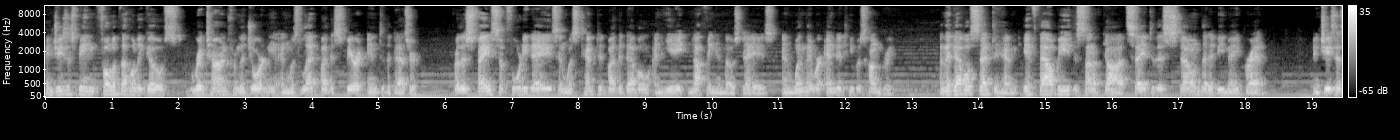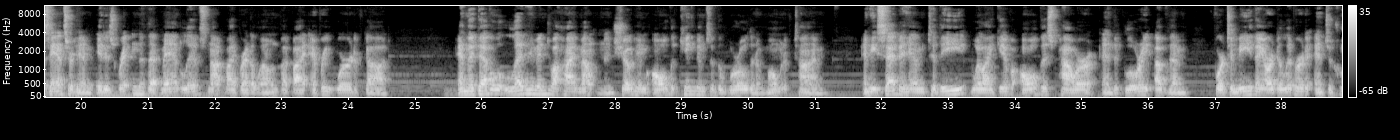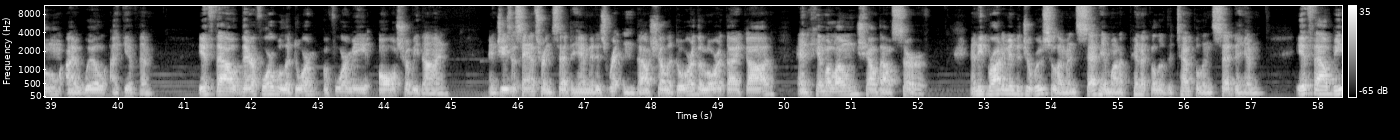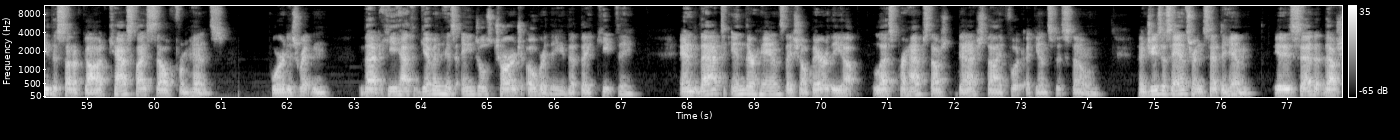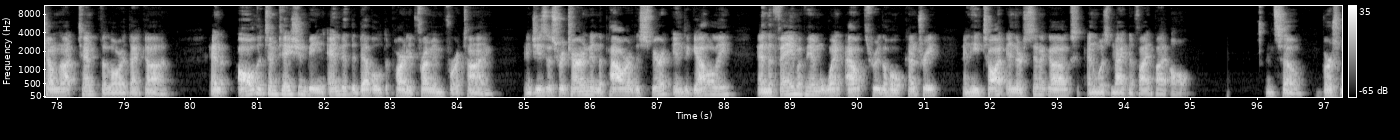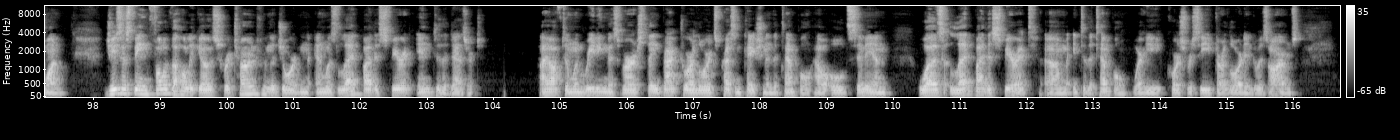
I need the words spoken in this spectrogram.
And Jesus, being full of the Holy Ghost, returned from the Jordan and was led by the Spirit into the desert for the space of forty days, and was tempted by the devil, and he ate nothing in those days. And when they were ended, he was hungry. And the devil said to him, If thou be the Son of God, say to this stone that it be made bread. And Jesus answered him, It is written that man lives not by bread alone, but by every word of God. And the devil led him into a high mountain, and showed him all the kingdoms of the world in a moment of time. And he said to him, To thee will I give all this power and the glory of them, for to me they are delivered, and to whom I will I give them. If thou therefore will adore before me, all shall be thine. And Jesus answering said to him, It is written, Thou shalt adore the Lord thy God, and him alone shalt thou serve. And he brought him into Jerusalem, and set him on a pinnacle of the temple, and said to him, If thou be the Son of God, cast thyself from hence. For it is written, That he hath given his angels charge over thee, that they keep thee, and that in their hands they shall bear thee up, lest perhaps thou dash thy foot against a stone. And Jesus answering said to him, It is said, Thou shalt not tempt the Lord thy God. And all the temptation being ended, the devil departed from him for a time. And Jesus returned in the power of the Spirit into Galilee, and the fame of him went out through the whole country, and he taught in their synagogues and was magnified by all. And so, verse 1 Jesus, being full of the Holy Ghost, returned from the Jordan and was led by the Spirit into the desert I often, when reading this verse, think back to our Lord's presentation in the temple, how old Simeon was led by the Spirit um, into the temple, where he, of course, received our Lord into his arms.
